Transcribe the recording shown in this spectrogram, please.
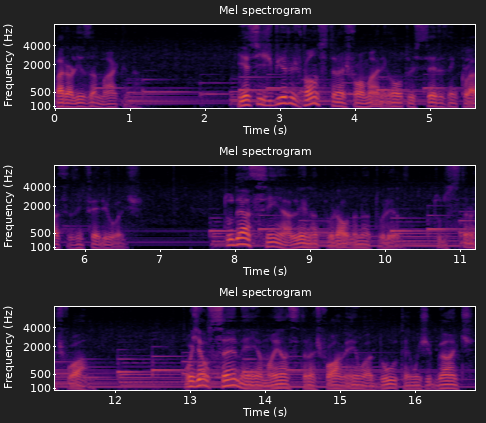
paralisa a máquina. E esses vírus vão se transformar em outros seres em classes inferiores. Tudo é assim, é a lei natural da natureza. Tudo se transforma. Hoje é o sêmen e amanhã se transforma em um adulto, em um gigante.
